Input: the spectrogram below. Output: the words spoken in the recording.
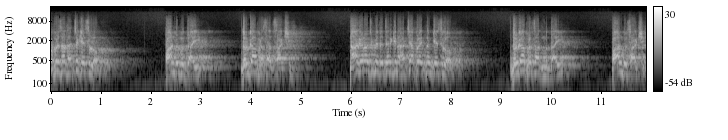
శంభుప్రసాద్ హత్య కేసులో పాండు ముద్దాయి దుర్గాప్రసాద్ సాక్షి. నాగరాజు మీద జరిగిన హత్యా ప్రయత్నం కేసులో దుర్గాప్రసాద్ ముద్దాయి పాండు సాక్షి.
